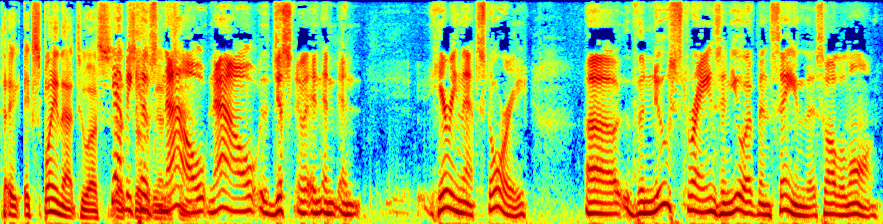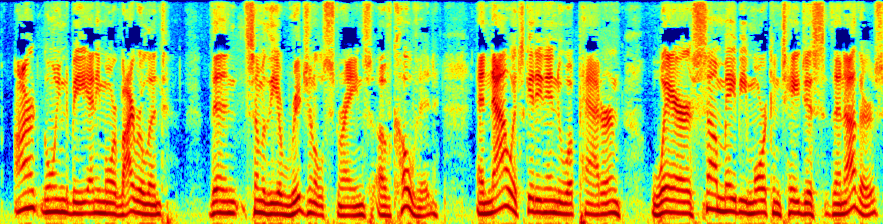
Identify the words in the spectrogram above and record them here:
To explain that to us. Yeah, uh, because so now, now, just uh, and and, and hearing that story. Uh, the new strains, and you have been saying this all along, aren't going to be any more virulent than some of the original strains of COVID. And now it's getting into a pattern where some may be more contagious than others,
